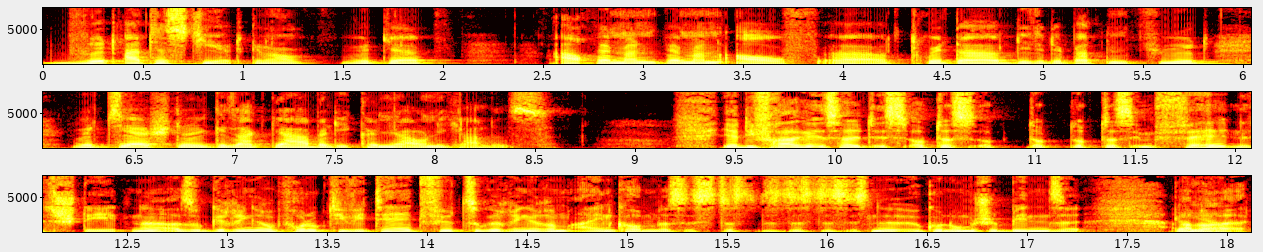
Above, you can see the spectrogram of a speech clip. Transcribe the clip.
Wird attestiert, genau. Wird ja Auch wenn man, wenn man auf äh, Twitter diese Debatten führt, wird sehr schnell gesagt, ja, aber die können ja auch nicht alles. Ja, die Frage ist halt, ist, ob das, ob, ob, ob das im Verhältnis steht. Ne? Also geringere Produktivität führt zu geringerem Einkommen. Das ist, das, das, das ist eine ökonomische Binse. Genau. Aber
